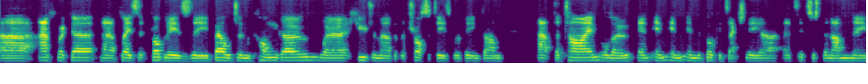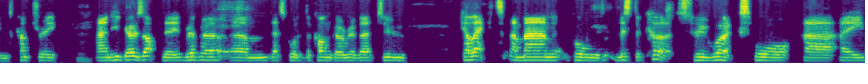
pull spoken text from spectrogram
uh, Africa, a place that probably is the Belgian Congo, where a huge amount of atrocities were being done at the time. Although in in in, in the book, it's actually uh, it's, it's just an unnamed country. Mm. And he goes up the river, um, let's call it the Congo River, to collect a man called Mr. Kurtz, who works for uh, a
